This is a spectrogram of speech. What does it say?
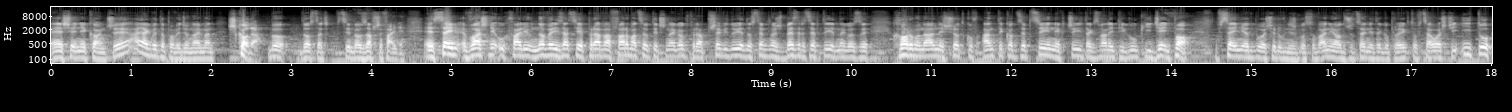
e, się nie kończy, a jakby to powiedział Najman, szkoda, bo dostać w cymbał zawsze fajnie. E, Sejm właśnie uchwalił nowelizację prawa farmaceutycznego, która przewiduje dostępność bez recepty jednego z hormonalnych środków antykoncepcyjnych, czyli tak pigułki dzień po. W Sejmie odbyło się również głosowanie o odrzucenie tego projektu w całości i tu,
